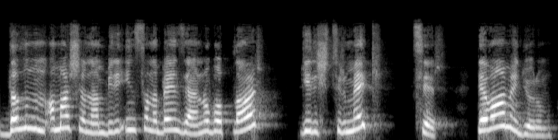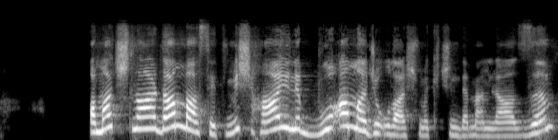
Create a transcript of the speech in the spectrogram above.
Dalının amaçlanan biri insana benzeyen robotlar geliştirmektir. Devam ediyorum. Amaçlardan bahsetmiş. Haliyle bu amaca ulaşmak için demem lazım.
